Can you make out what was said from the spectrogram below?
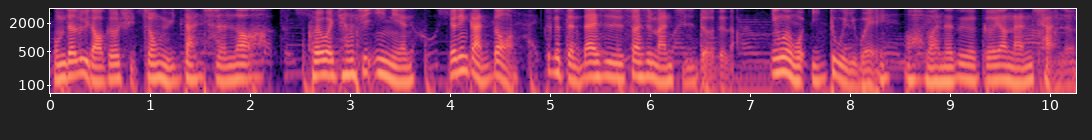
我们的绿岛歌曲终于诞生了。睽违将近一年，有点感动啊。这个等待是算是蛮值得的啦，因为我一度以为哦，完了这个歌要难产了，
